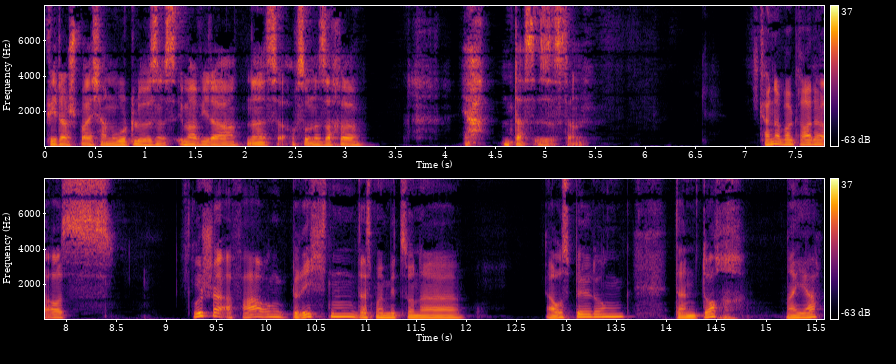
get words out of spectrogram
Federspeicher notlösen ist immer wieder, ne, ist ja auch so eine Sache. Ja, und das ist es dann. Ich kann aber gerade aus frischer Erfahrung berichten, dass man mit so einer Ausbildung dann doch, naja,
